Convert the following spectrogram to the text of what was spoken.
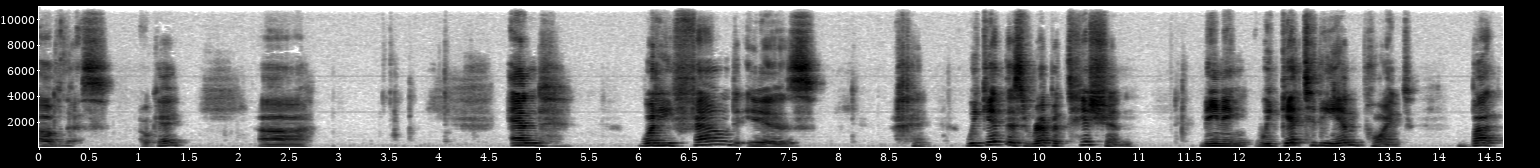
of this, okay? Uh, and what he found is we get this repetition, meaning we get to the end point, but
